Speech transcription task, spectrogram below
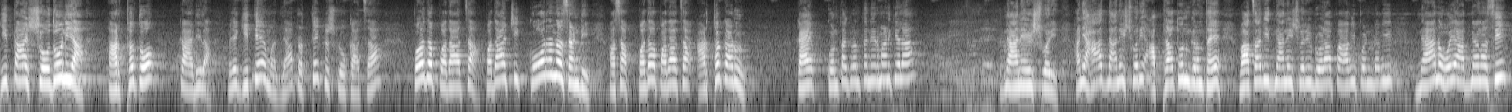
गीता शोधून या. अर्थ तो काढिला. म्हणजे गीतेमधल्या प्रत्येक श्लोकाचा पद पदाचा पदाची कोर न संडी असा पद पदाचा अर्थ काढून काय कोणता ग्रंथ निर्माण केला? ज्ञानेश्वरी. आणि हा ज्ञानेश्वरी अफलातून ग्रंथ आहे. वाचावी ज्ञानेश्वरी डोळा पाहावी पंडवी ज्ञान होय अज्ञानासी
